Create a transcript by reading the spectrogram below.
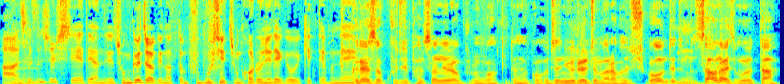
아, 네. 최순실 씨에 대한 종교적인 어떤 부분이 좀 거론이 되고 있기 때문에 그래서 굳이 팔선녀라고 부른 것 같기도 하고 어쨌든 유래를 좀 알아봐 주시고 근데 네. 사우나에서 모였다.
